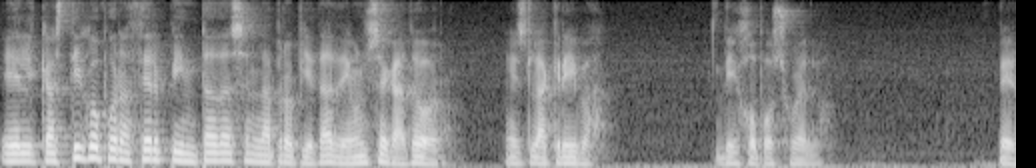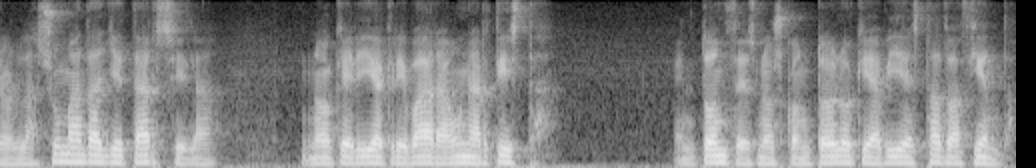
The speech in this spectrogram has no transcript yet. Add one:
El castigo por hacer pintadas en la propiedad de un segador es la criba, dijo Posuelo. Pero la suma Társila no quería cribar a un artista. Entonces nos contó lo que había estado haciendo.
